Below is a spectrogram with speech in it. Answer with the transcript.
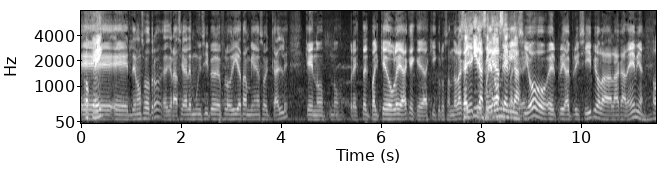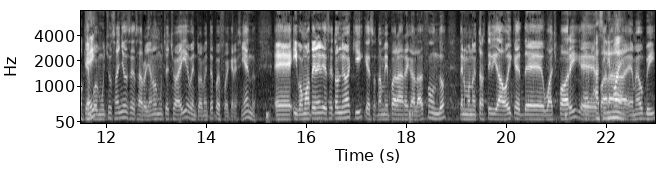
eh, eh, de nosotros, eh, gracias al municipio de Florida también a su alcalde, que nos, nos presta el parque AA que queda aquí cruzando la calle, Cerquita, que fue donde inició el al principio la, la academia, que por muchos años se desarrollaron los muchachos ahí, eventualmente pues fue creciendo. Eh, y vamos a tener ese torneo aquí, que eso también para regalar fondos. Tenemos nuestra actividad hoy que es de Watch Party, para. MLB,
